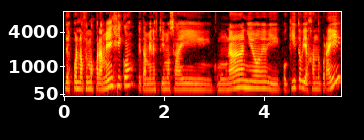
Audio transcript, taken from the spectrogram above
Después nos fuimos para México, que también estuvimos ahí como un año y poquito viajando por ahí.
